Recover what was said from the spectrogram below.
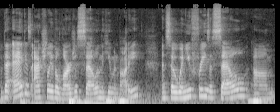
the egg is actually the largest cell in the human body. And so when you freeze a cell, um,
